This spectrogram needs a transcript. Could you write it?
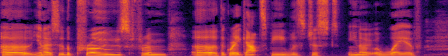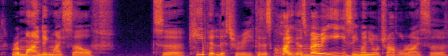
Uh, you know, so the prose from uh, The Great Gatsby was just you know a way of reminding myself to keep it literary because it's quite it's very easy when you're a travel writer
